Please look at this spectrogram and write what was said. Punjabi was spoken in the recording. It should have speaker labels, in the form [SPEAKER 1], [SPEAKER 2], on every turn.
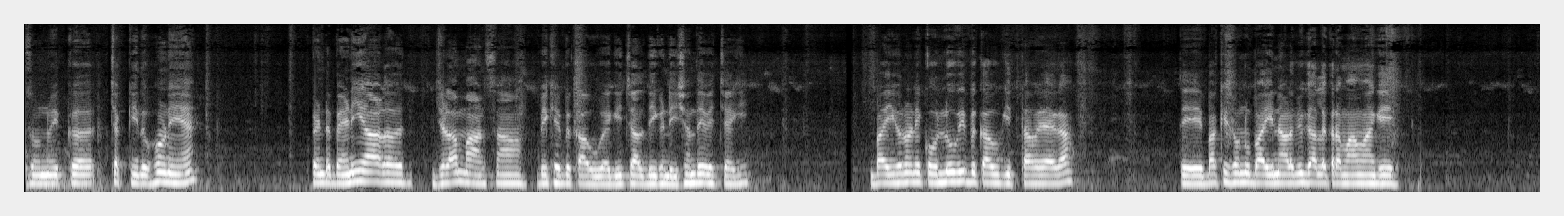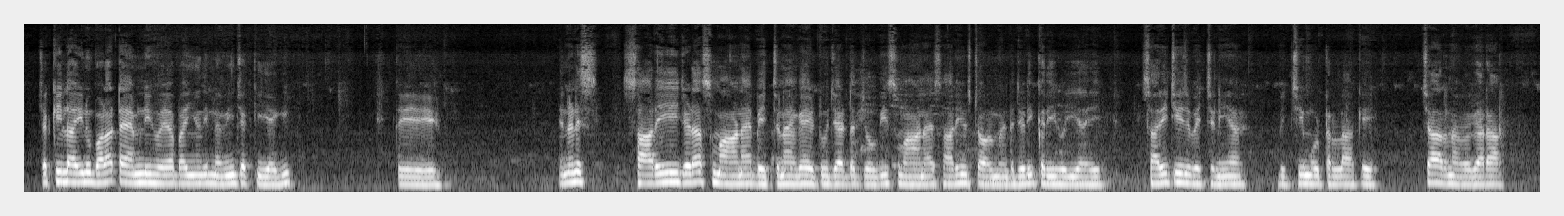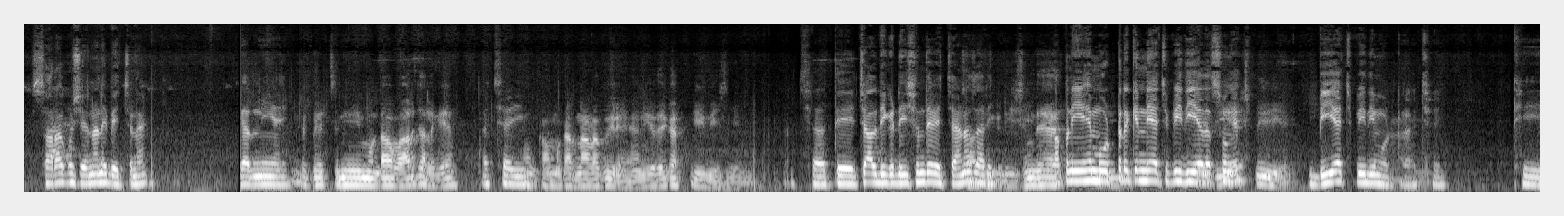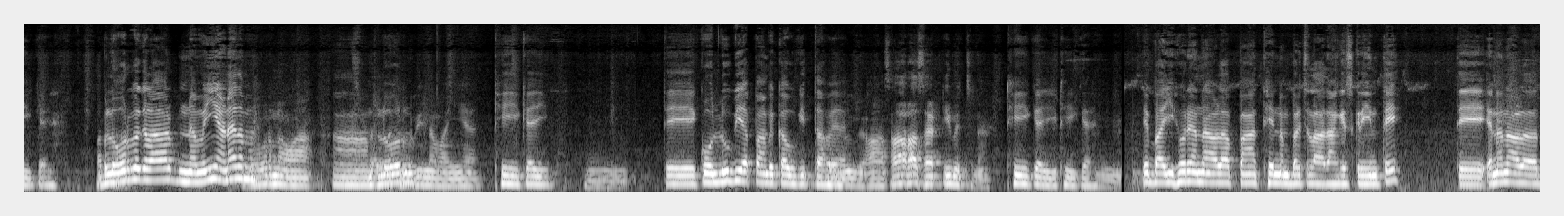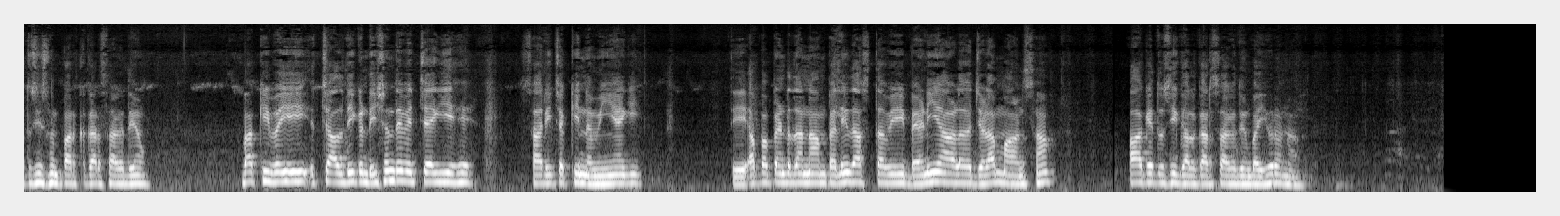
[SPEAKER 1] ਤੁਹਾਨੂੰ ਇੱਕ ਚੱਕੀ ਦਿਖਾਉਣੇ ਆ। ਪਿੰਡ ਬਹਿਣੀਵਾਲ ਜ਼ਿਲ੍ਹਾ ਮਾਨਸਾ ਵਿਖੇ ਵਿਕਾਊ ਹੈਗੀ, ਚਲਦੀ ਕੰਡੀਸ਼ਨ ਦੇ ਵਿੱਚ ਹੈਗੀ। ਬਾਈ ਉਹਨਾਂ ਨੇ ਕੋਲੂ ਵੀ ਵਿਕਾਊ ਕੀਤਾ ਹੋਇਆ ਹੈਗਾ। ਤੇ ਬਾਕੀ ਤੁਹਾਨੂੰ ਬਾਈ ਨਾਲ ਵੀ ਗੱਲ ਕਰਵਾਵਾਂਗੇ। ਚੱਕੀ ਲਾਈ ਨੂੰ ਬੜਾ ਟਾਈਮ ਨਹੀਂ ਹੋਇਆ, ਬਾਈਆਂ ਦੀ ਨਵੀਂ ਚੱਕੀ ਹੈਗੀ। ਤੇ ਇਹਨਾਂ ਨੇ ਸਾਰੀ ਜਿਹੜਾ ਸਮਾਨ ਹੈ ਵੇਚਣਾ ਹੈਗਾ, A to Z ਜੋ ਵੀ ਸਮਾਨ ਹੈ, ਸਾਰੀ ਇੰਸਟਾਲਮੈਂਟ ਜਿਹੜੀ ਕਰੀ ਹੋਈ ਹੈ ਇਹ, ਸਾਰੀ ਚੀਜ਼ ਵੇਚਣੀ ਹੈ ਵਿੱਚ ਹੀ ਮੋਟਰ ਲਾ ਕੇ। ਝਾਰਨਾ ਵਗੈਰਾ ਸਾਰਾ ਕੁਝ ਇਹਨਾਂ ਨੇ ਵੇਚਣਾ ਹੈ। ਕਰਨੀ ਹੈ
[SPEAKER 2] ਤੇ ਵਿੱਚ ਨਹੀਂ ਮੁੰਡਾ ਬਾਹਰ ਚੱਲ ਗਿਆ।
[SPEAKER 1] ਅੱਛਾ ਜੀ।
[SPEAKER 2] ਹੁਣ ਕੰਮ ਕਰਨ ਵਾਲਾ ਕੋਈ ਰਿਹਾ ਨਹੀਂ ਉਹਦੇ ਕਰਕੇ ਹੀ ਵੇਚ ਲਿਆ
[SPEAKER 1] ਅੱਛਾ ਤੇ ਚੱਲਦੀ ਕੰਡੀਸ਼ਨ ਦੇ ਵਿੱਚ ਹੈ ਨਾ ਸਾਰੀ?
[SPEAKER 2] ਕੰਡੀਸ਼ਨ ਦੇ
[SPEAKER 1] ਆਪਣੀ ਇਹ ਮੋਟਰ ਕਿੰਨੇ HP ਦੀ ਹੈ ਦੱਸੋਗੇ?
[SPEAKER 2] HP ਦੀ ਹੈ।
[SPEAKER 1] 20 HP ਦੀ ਮੋਟਰ ਹੈ ਅੱਛਾ ਜੀ। ਠੀਕ ਹੈ। ਬਲੋਰ ਵਗਲਾਰ ਨਵੀਂ ਆ ਨਾ ਇਹਦਾ
[SPEAKER 2] ਹੋਰ ਨਵਾਂ।
[SPEAKER 1] ਹਾਂ ਬਲੋਰ
[SPEAKER 2] ਵੀ ਨਵਾਂ ਹੀ ਹੈ।
[SPEAKER 1] ਠੀਕ ਹੈ ਜੀ। ਤੇ ਕੋਲੂ ਵੀ ਆਪਾਂ ਵਿਕਾਊ ਕੀਤਾ ਹੋਇਆ। ਹੈ।
[SPEAKER 2] ਹਾਂ ਸਾਰਾ ਸੈੱਟ ਹੀ ਵੇਚਣਾ
[SPEAKER 1] ਠੀਕ ਹੈ ਜੀ ਠੀਕ ਹੈ। ਇਹ ਬਾਈ ਹੋਰਿਆਂ ਨਾਲ ਆਪਾਂ ਇੱਥੇ ਨੰਬਰ ਚਲਾ ਦਾਂਗੇ ਸਕਰੀਨ ਤੇ। ਤੇ ਇਹਨਾਂ ਨਾਲ ਤੁਸੀਂ ਸੰਪਰਕ ਕਰ ਸਕਦੇ ਹੋ। ਬਾਕੀ ਬਈ ਚੱਲਦੀ ਕੰਡੀਸ਼ਨ ਦੇ ਵਿੱਚ ਹੈਗੀ ਇਹ। ਸਾਰੀ ਚੱਕੀ ਨਵੀਂ ਹੈਗੀ। ਤੇ ਆਪਾਂ ਪਿੰਡ ਦਾ ਨਾਮ ਪਹਿਲਾਂ ਹੀ ਦੱਸਤਾ ਵੀ ਬਹਿਣੀਵਾਲ ਜਿਹੜਾ ਮਾਨਸਾ। ਆ ਕੇ ਤੁਸੀਂ ਗੱਲ ਕਰ ਸਕਦੇ ਹੋ ਬਾਈ ਹੋਰਾਂ ਨਾਲ।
